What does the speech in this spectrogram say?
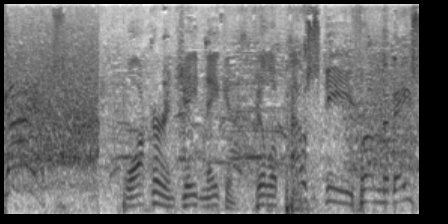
Got it! Walker and Jaden Akins. Filipowski from the base.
